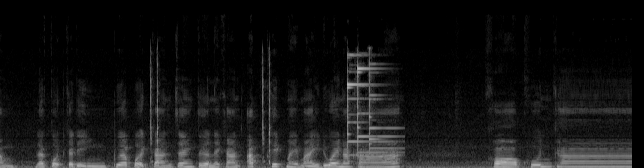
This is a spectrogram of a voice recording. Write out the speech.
ม และกดกระดิ่ง เพื่อเปิดการแจ้งเตือนในการอัพคลิปใหม่ ๆ ด้วยนะคะ ขอบคุณค่ะ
